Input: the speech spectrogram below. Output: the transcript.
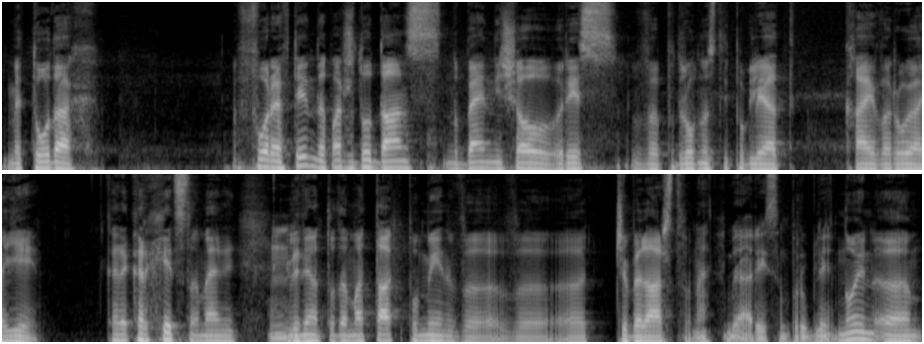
metodah. Fore je v tem, da pač do danes noben ni šel res v podrobnosti pogledati, kaj varoja je. Kar je kar hecno meni, mm. glede na to, da ima tak pomen v, v uh, čebelarstvu. Ne. Ja, resen problem. No, in um,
